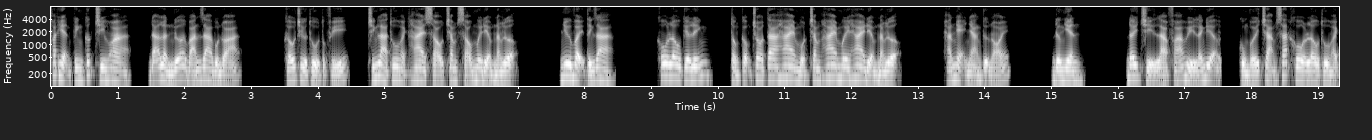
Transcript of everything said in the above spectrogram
Phát hiện kinh cức chi hoa, đã lần nữa bán ra bốn đóa. Khấu trừ thủ tục phí, chính là thu hoạch 2660 điểm năng lượng. Như vậy tính ra, khô lâu kia lĩnh, tổng cộng cho ta 2122 điểm năng lượng. Hắn nhẹ nhàng tự nói. Đương nhiên, đây chỉ là phá hủy lãnh địa, cùng với chạm sát khô lâu thu hoạch.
